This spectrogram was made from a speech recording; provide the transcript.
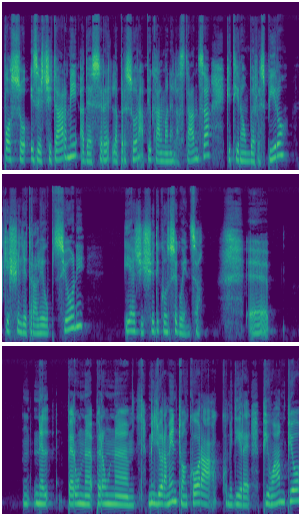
Posso esercitarmi ad essere la persona più calma nella stanza, che tira un bel respiro, che sceglie tra le opzioni e agisce di conseguenza. Eh, nel, per, un, per, un, ehm, miglioramento ancora, come dire, più ampio,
